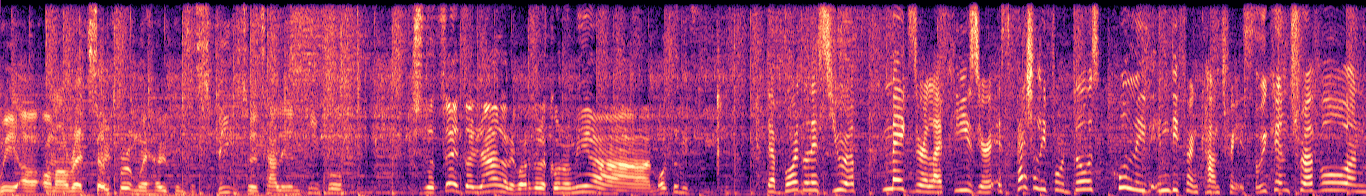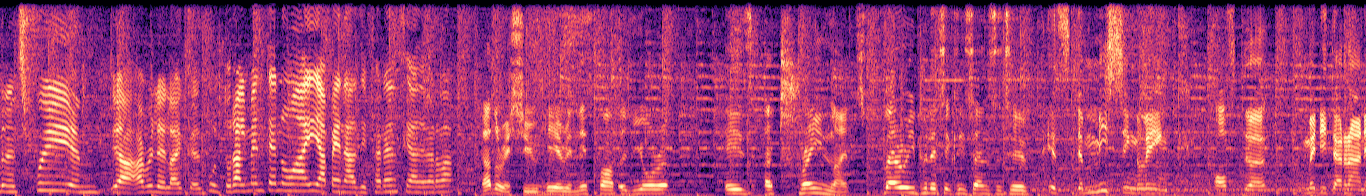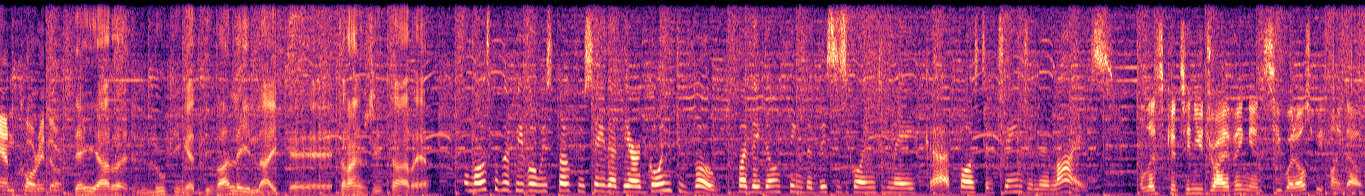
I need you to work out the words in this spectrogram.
We are on our red sofa and we're hoping to speak to Italian people. La situazione italiana riguardo l'economia è molto difficile. The borderless Europe makes their life easier, especially for those who live in different countries. We can travel and it's free and yeah, I really like it. Culturalmente no hay apenas diferencia, de verdad. Another issue here in this part of Europe is a train line. It's very politically sensitive. It's the missing link of the Mediterranean corridor. They are looking at the valley like a transit area. Well, most of the people we spoke to say that they are going to vote, but they don't think that this is going to make a positive change in their lives. Well, let's continue driving and see what else we find out.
